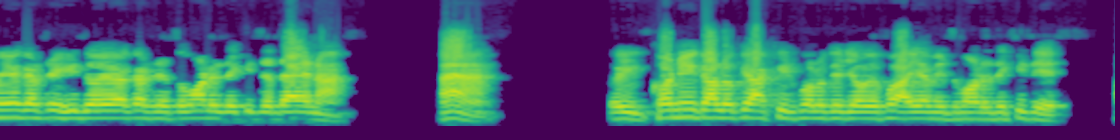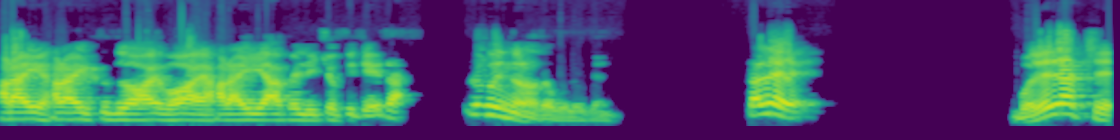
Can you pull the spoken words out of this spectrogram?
মেয়ে কাছে হৃদয় আকাশে? তোমারে দেখিতে দেয় না। হ্যাঁ? ওই ক্ষণিক আলোকে আখির পলকে যাবে পাই আমি তোমারে দেখিতে, হারাই হারাই, শুধু হয় ভয় হারাইয়া ফেলি চকিতে, এটা রবীন্দ্রনাথ বলেছেন। তাহলে বোঝা যাচ্ছে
